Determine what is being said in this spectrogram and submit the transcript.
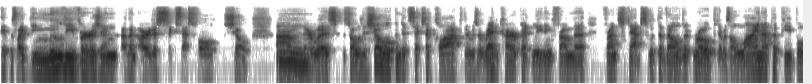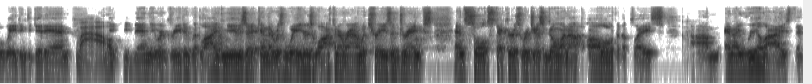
it was like the movie version of an artist's successful show. Um, mm. There was so the show opened at six o'clock. There was a red carpet leading from the front steps with the velvet rope. There was a lineup of people waiting to get in. Wow! They came in. They were greeted with live music, and there was waiters walking around with trays of drinks, and sold stickers were just going up all over the place. Um, and I realized that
